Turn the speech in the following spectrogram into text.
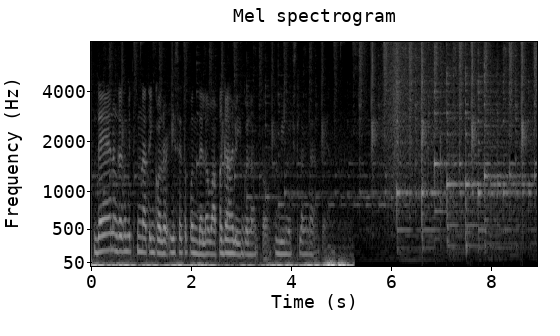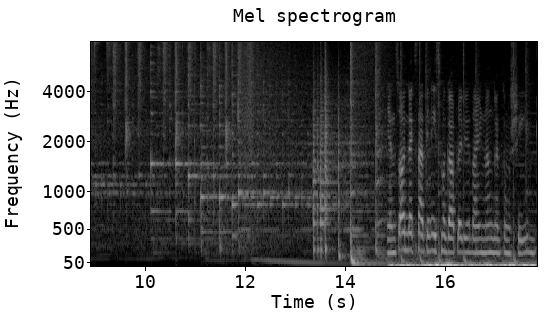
Then, ang gagamitin natin color is ito pong dalawa. Paghahaluin ko lang to. Pag-mix lang natin. Yan. So, next natin is mag-apply din tayo ng gantong shade.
